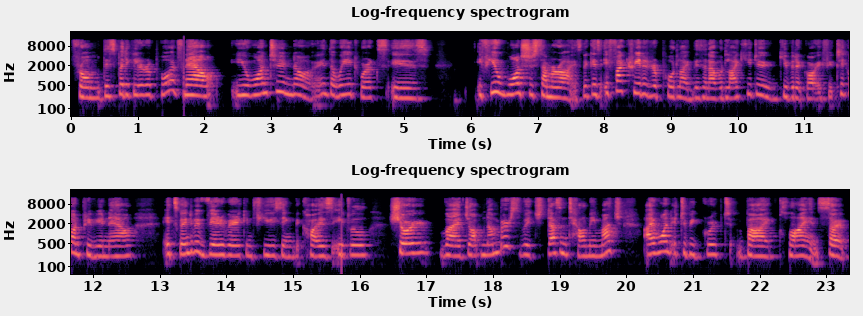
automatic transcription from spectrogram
from this particular report. Now, you want to know the way it works is if you want to summarize, because if I created a report like this and I would like you to give it a go, if you click on preview now, it's going to be very, very confusing because it will show by job numbers, which doesn't tell me much. I want it to be grouped by clients. So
